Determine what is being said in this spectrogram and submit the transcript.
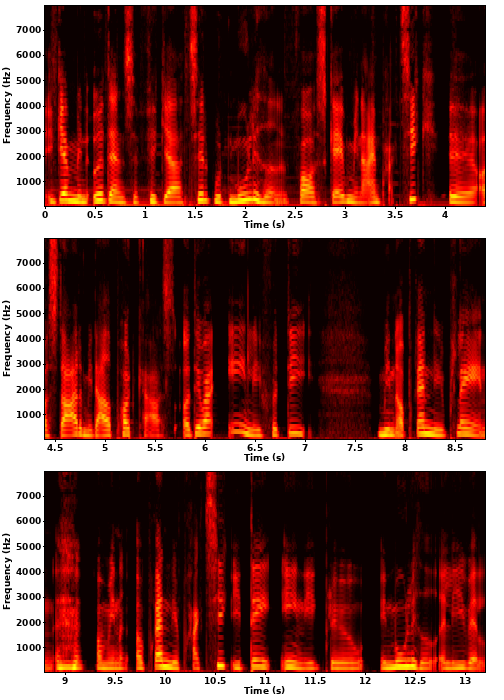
Igennem min uddannelse fik jeg tilbudt muligheden for at skabe min egen praktik øh, og starte mit eget podcast. Og det var egentlig fordi min oprindelige plan og min oprindelige praktikidé egentlig ikke blev en mulighed alligevel.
